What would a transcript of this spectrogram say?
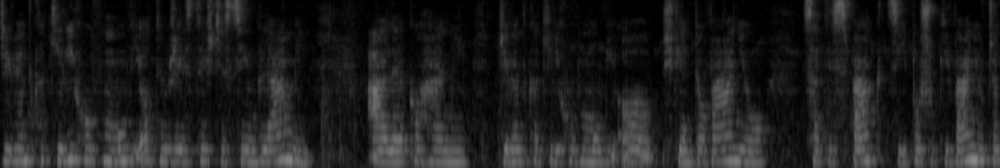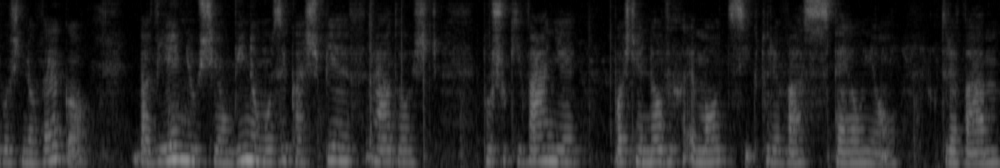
Dziewiątka kielichów mówi o tym, że jesteście singlami, ale kochani, dziewiątka kielichów mówi o świętowaniu, satysfakcji, poszukiwaniu czegoś nowego, bawieniu się, wino, muzyka, śpiew, radość, poszukiwanie właśnie nowych emocji, które Was spełnią, które Wam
